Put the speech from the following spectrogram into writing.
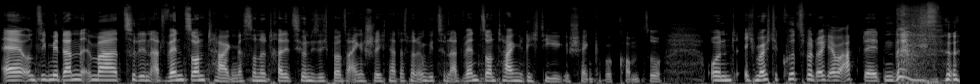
Äh, und sie mir dann immer zu den Adventssonntagen, das ist so eine Tradition, die sich bei uns eingeschlichen hat, dass man irgendwie zu den Adventssonntagen richtige Geschenke bekommt. So. Und ich möchte kurz mit euch aber updaten, dass.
